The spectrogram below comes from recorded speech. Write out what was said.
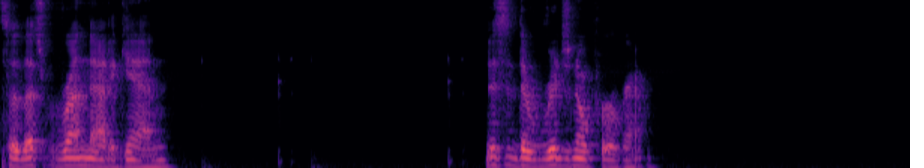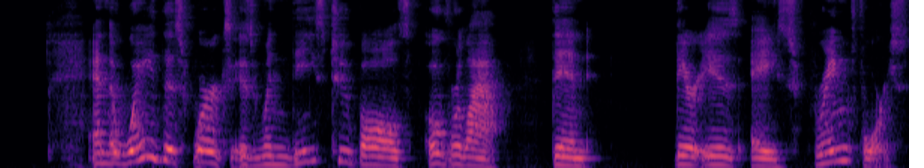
So let's run that again. This is the original program. And the way this works is when these two balls overlap, then there is a spring force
